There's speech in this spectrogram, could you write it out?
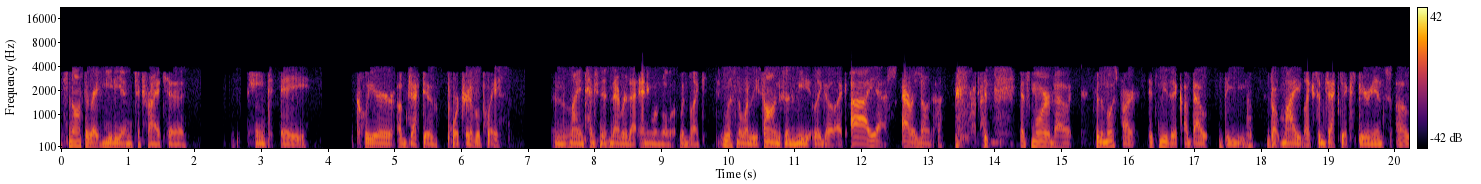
it's not the right medium to try to paint a clear, objective portrait of a place. And my intention is never that anyone will, would like listen to one of these songs and immediately go like, ah, yes, Arizona. it's more about, for the most part, it's music about the about my like subjective experience of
